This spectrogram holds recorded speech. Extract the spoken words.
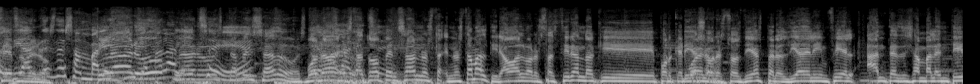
13 de el día febrero. antes de San Valentín. Claro, mala claro, leche, está ¿eh? pensado. está Bueno, está todo pensado, no está, no está mal tirado Álvaro, estás tirando aquí porquerías Bueno. sobre estos días, pero el día del infiel, antes de San Valentín,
